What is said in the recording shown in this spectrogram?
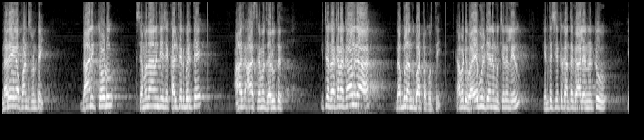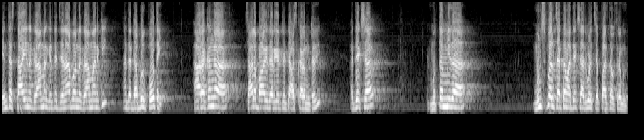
నరేగా ఫండ్స్ ఉంటాయి. దానికి తోడు శ్రమదానం చేసే కల్చర్ పెడితే ఆ- ఆ శ్రమ జరుగుతుంది. ఇట్లా రకరకాలుగా డబ్బులు అందుబాటులోకి వస్తాయి. కాబట్టి వయబిలిటీ అనే ముచ్చట లేదు. ఎంత చెట్టుకు అంత గాలి అన్నట్టు ఎంత స్థాయి ఉన్న గ్రామానికి ఎంత జనాభా ఉన్న గ్రామానికి అంత డబ్బులు పోతాయి. ఆ రకంగా చాలా బాగా జరిగేటువంటి ఆస్కారం ఉంటుంది. అధ్యక్ష మొత్తం మీద మున్సిపల్ చట్టం అధ్యక్ష అది కూడా చెప్పాల్సిన అవసరం ఉంది.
